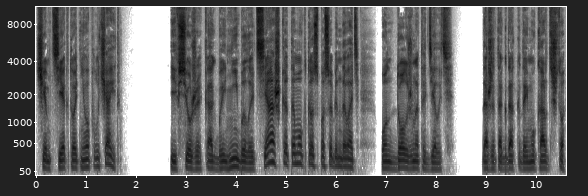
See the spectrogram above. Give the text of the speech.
чем те, кто от него получает. И все же, как бы ни было тяжко тому, кто способен давать, он должен это делать, даже тогда, когда ему кажется, что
